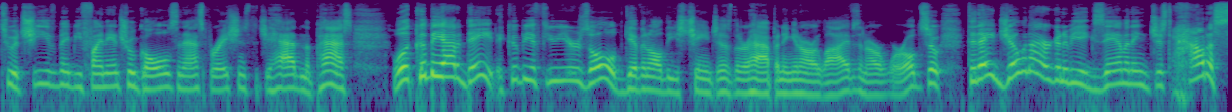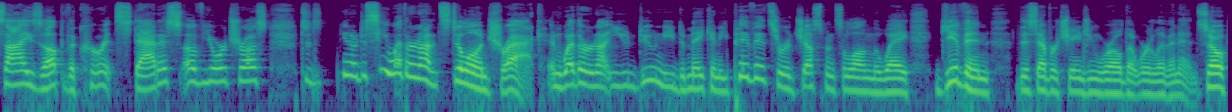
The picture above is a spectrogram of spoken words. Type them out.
to achieve maybe financial goals and aspirations that you had in the past, well, it could be out of date. It could be a few years old given all these changes that are happening in our lives and our world. So today, Joe and I are going to be examining just how to size up the current status of your trust to you know, to see whether or not it's still on track and whether or not you do need to make any pivots or adjustments along the way, given this ever changing world that we're living in. So,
